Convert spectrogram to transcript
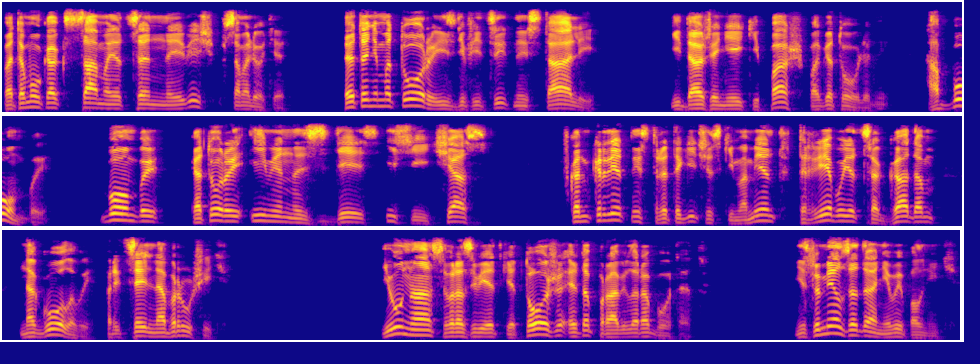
Потому как самая ценная вещь в самолете — это не моторы из дефицитной стали и даже не экипаж подготовленный, а бомбы. Бомбы, которые именно здесь и сейчас, в конкретный стратегический момент, требуется гадам на головы прицельно обрушить. И у нас в разведке тоже это правило работает. Не сумел задание выполнить,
